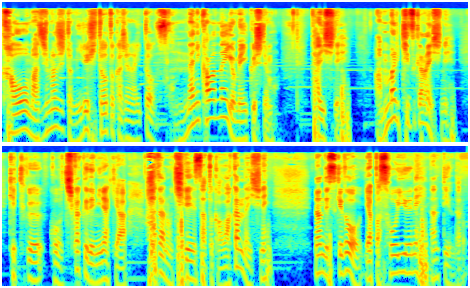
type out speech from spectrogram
顔をまじまじと見る人とかじゃないとそんなに変わんないよメイクしても。対して。あんまり気づかないしね。結局こう近くで見なきゃ肌の綺麗さとかわかんないしね。なんですけどやっぱそういうね何て言うんだろう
